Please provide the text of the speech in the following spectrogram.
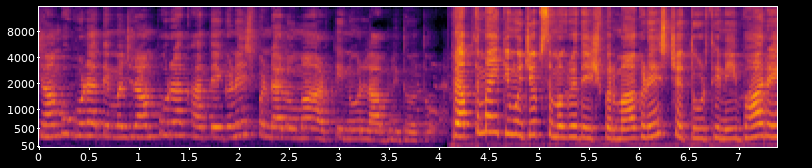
જાંબુઘોડા તેમજ રામપુરા ખાતે ગણેશ પંડાલોમાં આરતીનો લાભ લીધો હતો. પ્રાપ્ત માહિતી મુજબ સમગ્ર દેશભરમાં ગણેશ ચતુર્થીની ભારે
